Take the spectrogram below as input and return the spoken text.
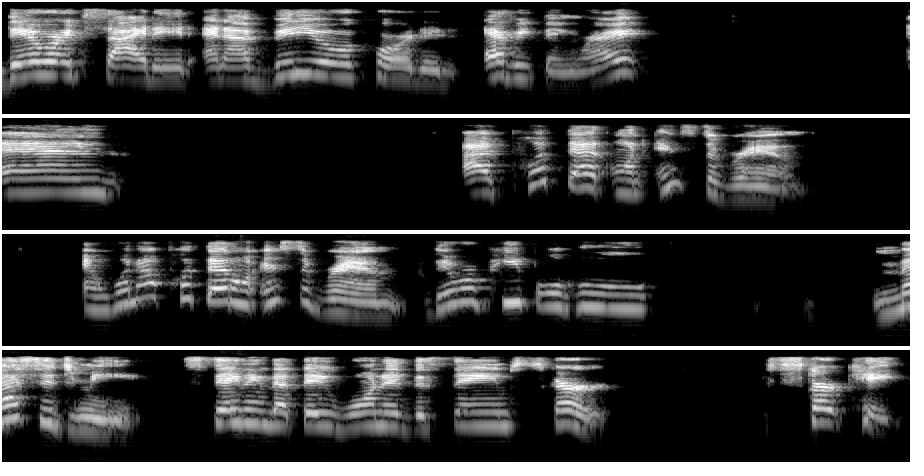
they were excited and I video recorded everything, right? And I put that on Instagram. And when I put that on Instagram, there were people who messaged me stating that they wanted the same skirt, skirt cape.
